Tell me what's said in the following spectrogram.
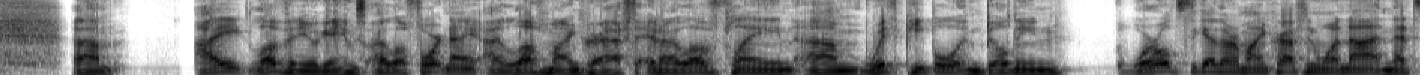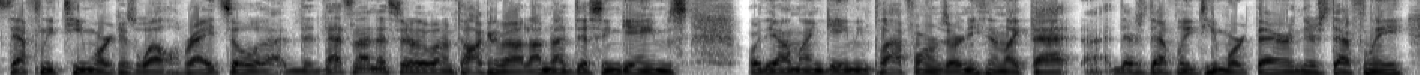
Um, I love video games. I love Fortnite. I love Minecraft, and I love playing um, with people and building worlds together on Minecraft and whatnot. And that's definitely teamwork as well, right? So uh, th- that's not necessarily what I'm talking about. I'm not dissing games or the online gaming platforms or anything like that. Uh, there's definitely teamwork there, and there's definitely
